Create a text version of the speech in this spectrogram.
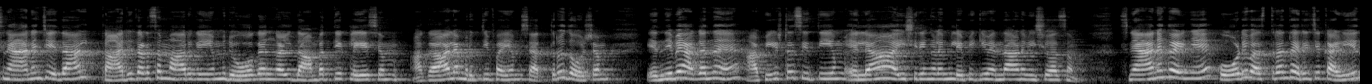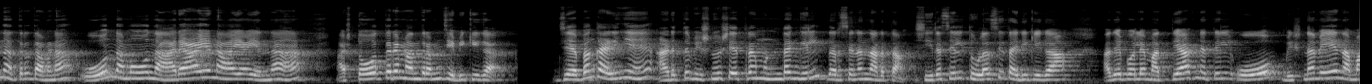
സ്നാനം ചെയ്താൽ കാര്യതടസ്സം മാറുകയും രോഗങ്ങൾ ദാമ്പത്യ ക്ലേശം അകാല മൃത്യുഭയം ശത്രുദോഷം എന്നിവ അകന്ന് അഭീഷ്ടസിദ്ധിയും എല്ലാ ഐശ്വര്യങ്ങളും ലഭിക്കുമെന്നാണ് വിശ്വാസം. സ്നാനം കഴിഞ്ഞ് കോടി വസ്ത്രം ധരിച്ച് കഴിയുന്നത്ര തവണ ഓം നമോ നാരായണായ എന്ന അഷ്ടോത്തര മന്ത്രം ജപിക്കുക. ജപം കഴിഞ്ഞ് അടുത്ത് വിഷ്ണു ക്ഷേത്രം ഉണ്ടെങ്കിൽ ദർശനം നടത്താം. ശിരസിൽ തുളസി ധരിക്കുക അതേപോലെ മത്യാഹ്നത്തിൽ ഓം വിഷ്ണവേ നമ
